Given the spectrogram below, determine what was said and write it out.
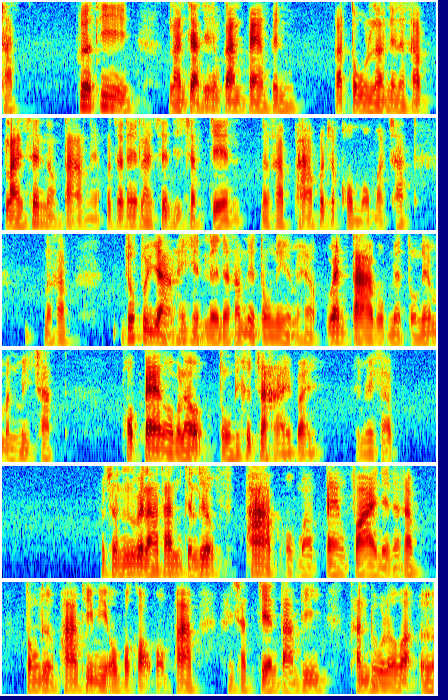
ชัด เพื่อที่หลังจากที่ทำการแปลงเป็น การ์ตูนแล้วเนี่ยนะครับลายเส้นต่างๆเนี่ยก็จะได้ลายเส้นที่ชัดเจนนะครับ ภาพก็จะคมออกมาชัดนะครับ ยกตัวอย่างให้เห็นเลยนะครับเนี่ยตรงนี้เห็นไหมครับแว่นตาผมเนี่ยตรงนี้มันไม่ชัด พอแปลงออกมาแล้วตรงนี้ก็จะหายไปเห็นไหมครับ เพราะฉะนั้นเวลาท่านจะเลือกภาพออกมาแปลงไฟล์เนี่ยนะครับ ต้องเลือกภาพที่มีองค์ประกอบของภาพให้ชัดเจนตามที่ท่านดูแล้วว่าเออ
